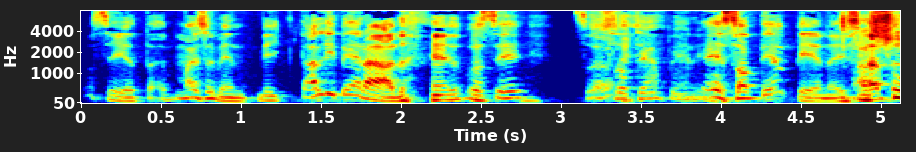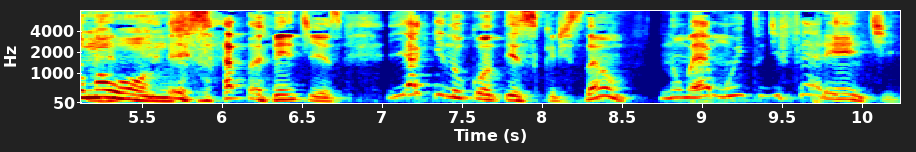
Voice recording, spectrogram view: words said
Ou seja, tá, mais ou menos, meio que está liberado. Né? Você só, só, tem a pena. É, só tem a pena. Assuma o ônus. Exatamente isso. E aqui no contexto cristão, não é muito diferente.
